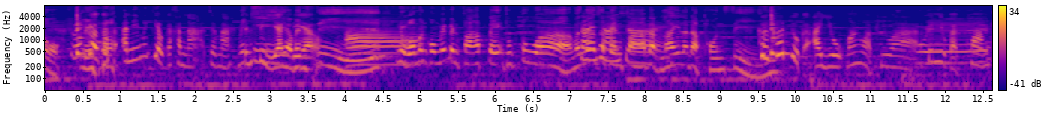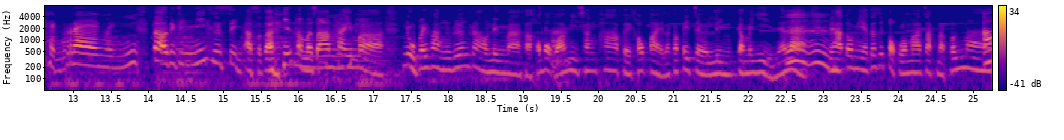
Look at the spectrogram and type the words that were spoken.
ตกไม่หรือเกี่ยวกับอันนี้ไม่เกี่ยวกับขนาดใช่ไหมไม่เป็นกี่สีอย่างเป็นเดียวสีอ๋อหนูว่ามันคงไม่เป็นฟ้าเป๊ะทุกตัว มันใช่น่าจะเป็นใช่ฟ้าใช่ แบบไล่ระดับโทนสี คือขึ้นอยู่กับอายุมากกว่าพี่ว่า อุ๊ย ขึ้นอยู่กับความแข็งแรงอะไรอย่างนี้ แต่เอาจริงๆ นี่คือสิ่งอัศจรรย์ที่ธรรมชาติให้มา หนูไปฟังเรื่องราวหนึ่งมาค่ะ เขาบอกว่าค่ะมีช่างภาพเคยเข้าไป แล้วก็ไปเจอลิงกำมะหยี่เนี่ยแหละอืมอืมนะคะตัวเมียก็คือตกลงมาจากแบบต้นไม้อ๋อ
